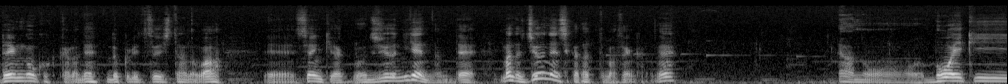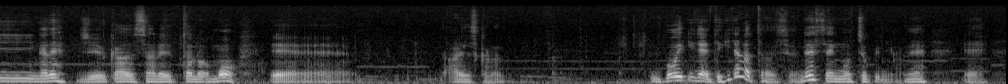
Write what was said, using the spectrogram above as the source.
連合国からね独立したのは、えー、1952年なんでまだ10年しか経ってませんからね。あの貿易がね自由化されたのも、えー、あれですから貿易ねできなかったんですよね戦後直にはね。えー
